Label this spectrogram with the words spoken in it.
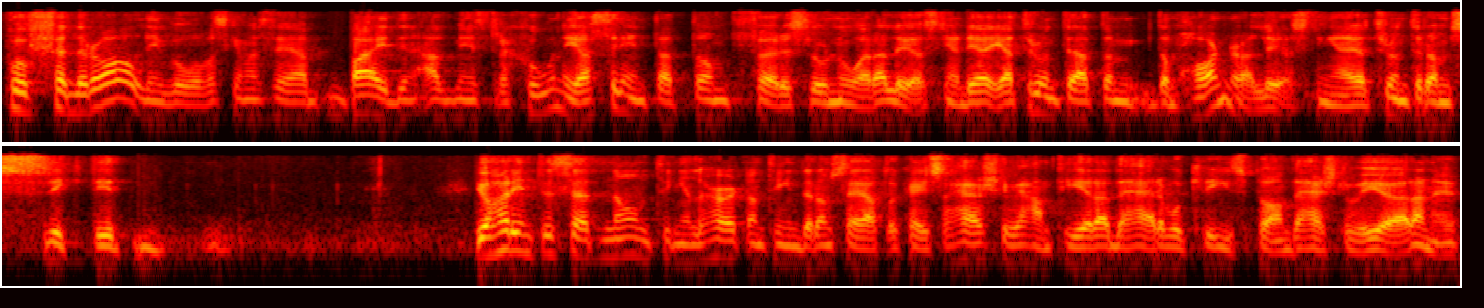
på federal nivå, vad ska man säga, Biden-administrationen, jag ser inte att de föreslår några lösningar. Jag tror inte att de, de har några lösningar. Jag tror inte de riktigt... Jag har inte sett någonting eller hört någonting där de säger att okej, okay, så här ska vi hantera, det här är vår krisplan, det här ska vi göra nu.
